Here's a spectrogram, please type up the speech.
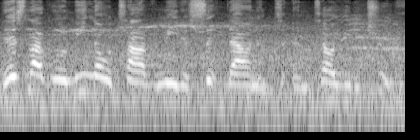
there's not going to be no time for me to sit down and, and tell you the truth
